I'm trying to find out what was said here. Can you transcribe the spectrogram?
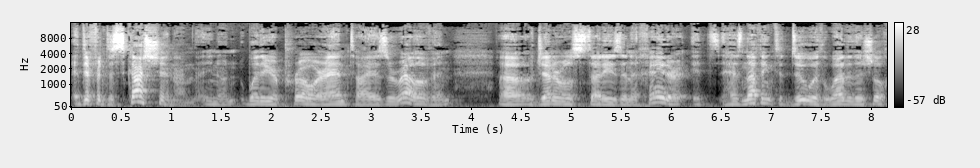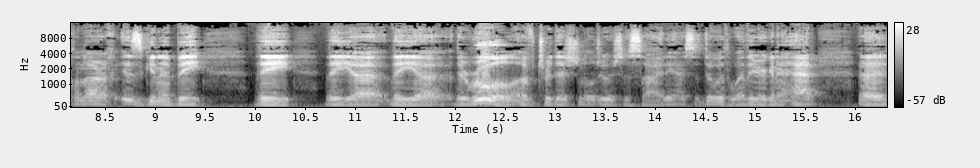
a different discussion on, you know, whether you're pro or anti is irrelevant. Uh, of general studies in a cheder, it has nothing to do with whether the Shulchan Aruch is going to be the the uh, the uh, the rule of traditional Jewish society. Has to do with whether you're going to add uh,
